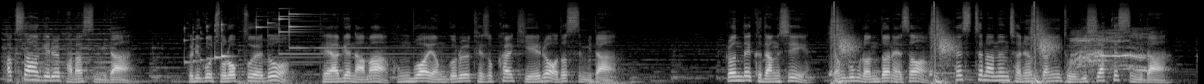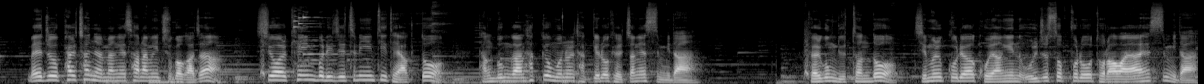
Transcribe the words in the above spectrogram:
학사학위를 받았습니다. 그리고 졸업 후에도 대학에 남아 공부와 연구를 계속할 기회를 얻었습니다. 그런데 그 당시 영국 런던에서 패스트라는 전염병이 돌기 시작했습니다. 매주 8천여 명의 사람이 죽어가자 10월 케임브리지 트리니티 대학도 당분간 학교 문을 닫기로 결정했습니다. 결국 뉴턴도 짐을 꾸려 고향인 울즈소프로 돌아와야 했습니다.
